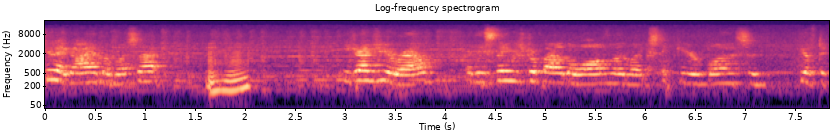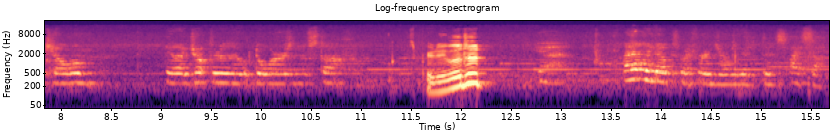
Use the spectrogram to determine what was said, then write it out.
See that guy in the bus rack? Mm-hmm. He drives you around, and these things drop out of the lava and like stick to your bus, and you have to kill them. They like jump through the doors and stuff. It's pretty legit. Yeah. I only know because my friends are really good at this. I suck.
